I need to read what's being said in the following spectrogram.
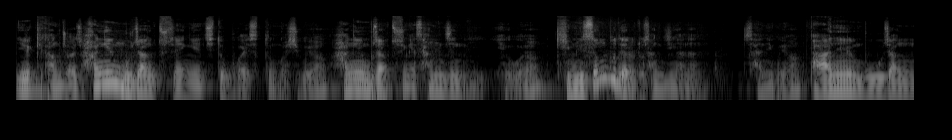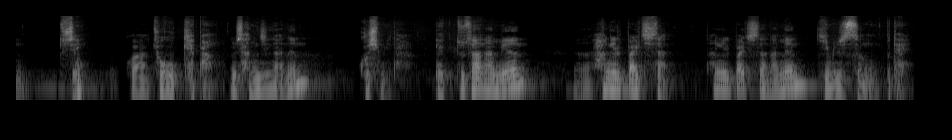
이렇게 강조하죠. 항일 무장 투쟁의 지도부가 있었던 것이고요. 항일 무장 투쟁의 상징이고요. 김일성 부대를도 상징하는 산이고요. 반일 무장 투쟁과 조국 해방을 상징하는 곳입니다. 백두산 하면 어, 항일 빨치산, 항일 빨치산 하면 김일성 부대.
